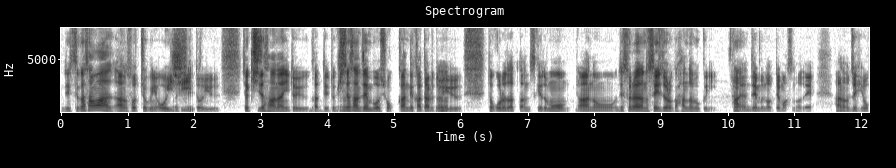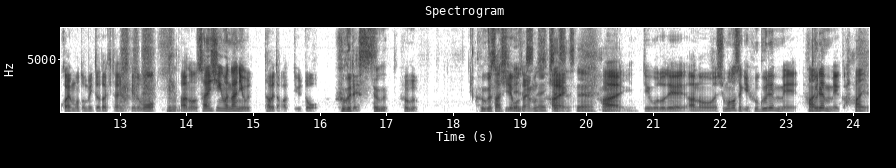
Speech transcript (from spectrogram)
で、菅さんはあの率直に美味しいいという。じゃあ岸田さんは何というかっていうと、岸田さんは全部を食感で語るというところだったんですけども、あの、で、それはあの政治ドラッグハンドブックに、全部載ってますので、あの、ぜひお買い求めいただきたいんですけども、うんあの、最新は何を食べたかっていうと、フグです。フグ。フグ。フグ刺しでございます。いいですね。季節ですね。は。はいい。ということで、あの、下関フグ連盟、はいフグ連盟か。はい。っ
